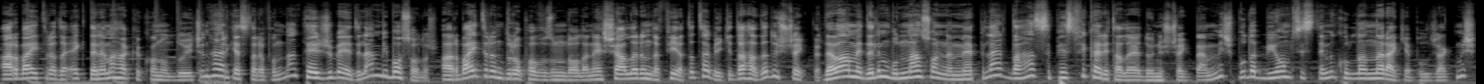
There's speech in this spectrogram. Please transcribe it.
Arbiter'a da ek deneme hakkı konulduğu için herkes tarafından tecrübe edilen bir boss olur. Arbiter'ın drop havuzunda olan eşyaların da fiyatı tabii ki daha da düşecektir. Devam edelim. Bundan sonra map'ler daha spesifik haritalara dönüşecek denmiş. Bu da biyom sistemi kullanılarak yapılacakmış.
